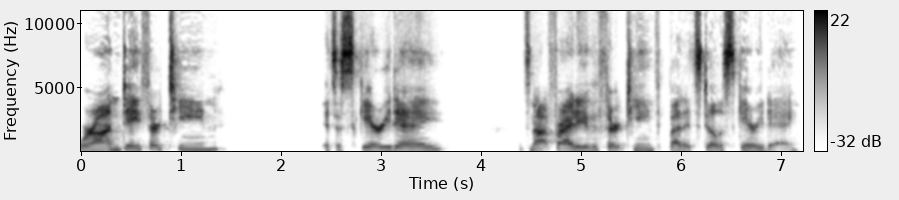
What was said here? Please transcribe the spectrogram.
We're on day 13. It's a scary day. It's not Friday the 13th, but it's still a scary day.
